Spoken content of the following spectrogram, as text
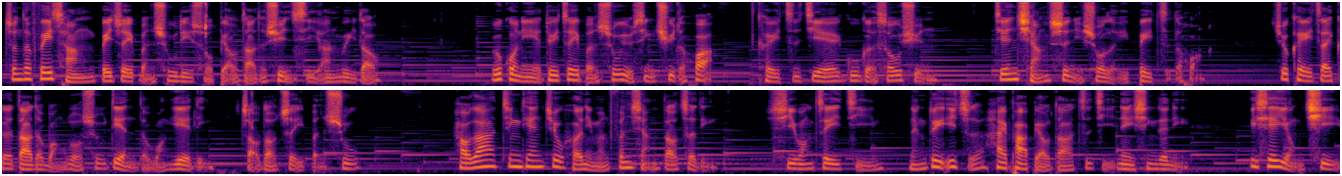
真的非常被这一本书里所表达的讯息安慰到。如果你也对这一本书有兴趣的话，可以直接 Google 搜寻“坚强是你说了一辈子的谎”，就可以在各大的网络书店的网页里找到这一本书。好啦，今天就和你们分享到这里。希望这一集能对一直害怕表达自己内心的你一些勇气，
